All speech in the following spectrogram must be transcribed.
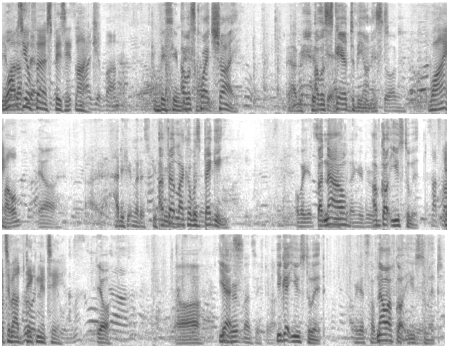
What was your first visit like? I was quite shy. Ja, hab ich Schiss I was scared, to be honest. Why? Ja, hatte ich immer das Gefühl. I felt like I was begging. Aber jetzt But now. I've got used to it. It's about dignity. Ja. Ah. Ja, Yes, gewöhnt man sich dran. you get used to it. Und jetzt hab ich Now I've got used to it. gewöhnt.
